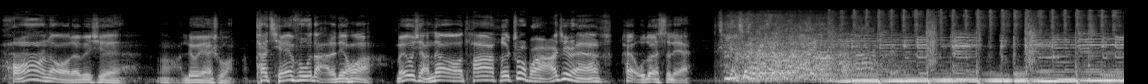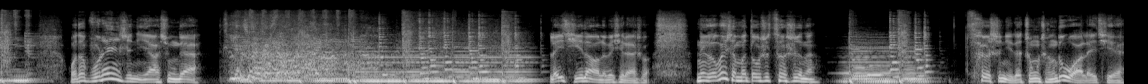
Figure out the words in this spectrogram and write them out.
红到了微信啊留言说他前夫打的电话，没有想到他和卓巴竟然还藕断丝连。我都不认识你呀，兄弟。雷奇到了微信来说：“那个为什么都是测试呢？测试你的忠诚度啊，雷奇。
